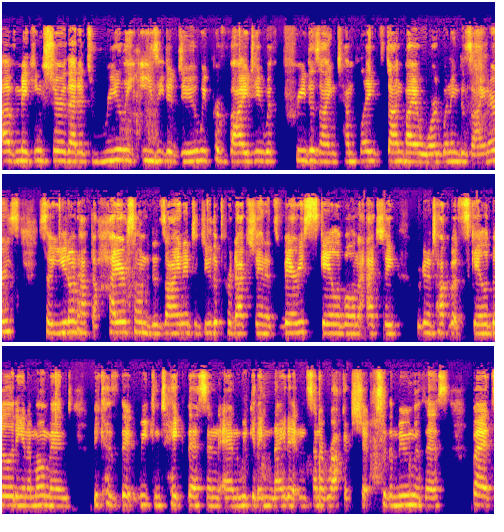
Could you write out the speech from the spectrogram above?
of making sure that it's really easy to do. We provide you with pre-designed templates done by award-winning designers, so you don't have to hire someone to design it to do the production. It's very scalable, and actually, we're going to talk about scalability in a moment because that we can take this and and we can ignite it and send a rocket ship to the moon with this. But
